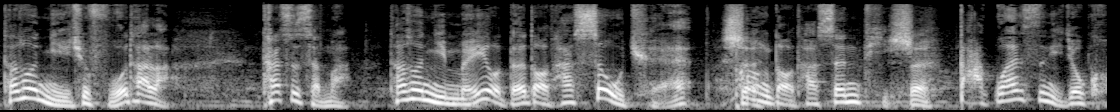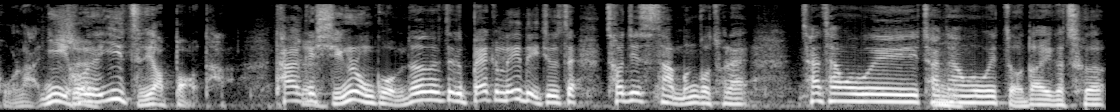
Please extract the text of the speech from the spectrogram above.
他说你去扶他了，他是什么？他说你没有得到他授权，碰到他身体，是。打官司你就苦了，你以后要一直要保他。他还给形容过我们，他说这个 back lady 就是在超级市场门口出来，颤颤巍巍、颤颤巍巍走到一个车，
